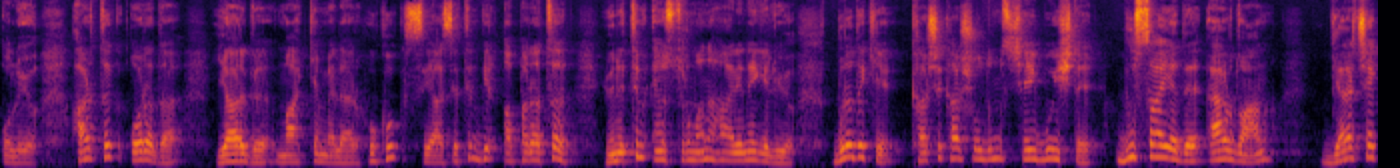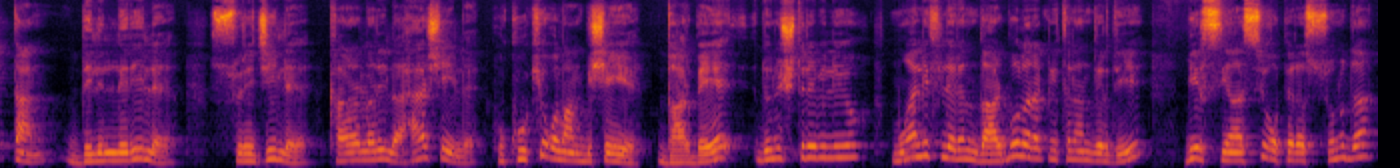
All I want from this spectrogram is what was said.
oluyor. Artık orada yargı, mahkemeler, hukuk, siyasetin bir aparatı, yönetim enstrümanı haline geliyor. Buradaki karşı karşı olduğumuz şey bu işte. Bu sayede Erdoğan gerçekten delilleriyle, süreciyle, kararlarıyla, her şeyle hukuki olan bir şeyi darbeye dönüştürebiliyor. Muhaliflerin darbe olarak nitelendirdiği bir siyasi operasyonu da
